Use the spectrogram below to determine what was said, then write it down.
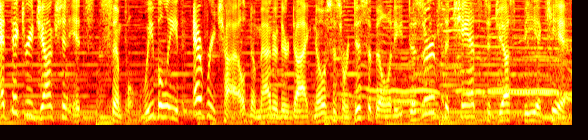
At Victory Junction, it's simple. We believe every child, no matter their diagnosis or disability, deserves the chance to just be a kid.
